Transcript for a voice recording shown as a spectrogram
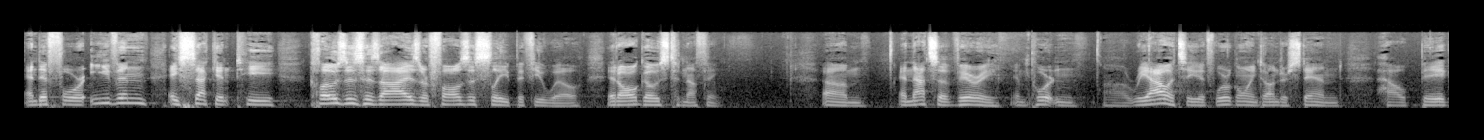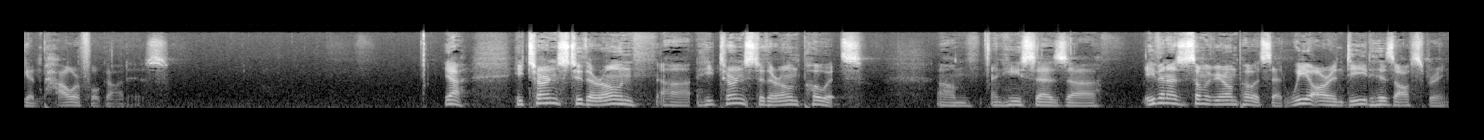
And if for even a second he closes his eyes or falls asleep, if you will, it all goes to nothing. Um, and that's a very important uh, reality if we're going to understand how big and powerful God is. Yeah, he turns to their own. Uh, he turns to their own poets Um, and he says, uh, even as some of your own poets said, we are indeed his offspring.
